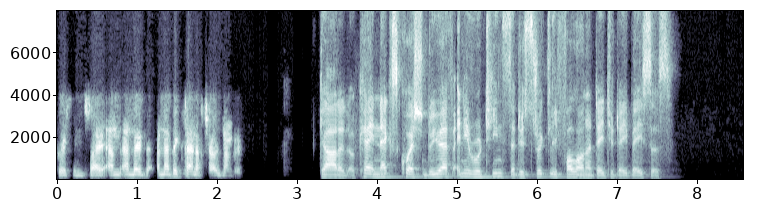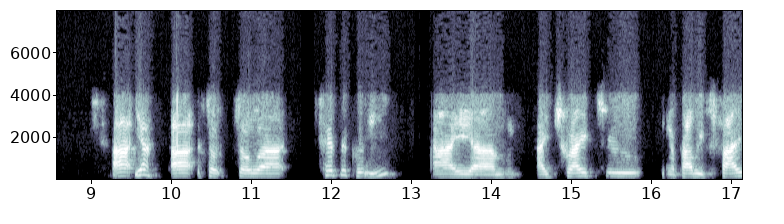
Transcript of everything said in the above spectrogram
person. So I, I'm, I'm, I'm a big fan of Charlie Munger. Got it. Okay. Next question. Do you have any routines that you strictly follow on a day to day basis? Uh, yeah. Uh, so so uh, typically I um, I try to, you know, probably five,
